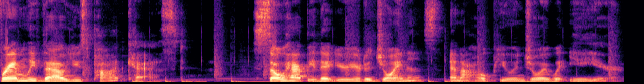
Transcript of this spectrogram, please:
Framily Values podcast. So happy that you're here to join us, and I hope you enjoy what you hear.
